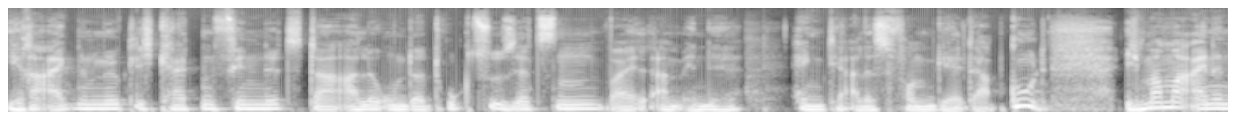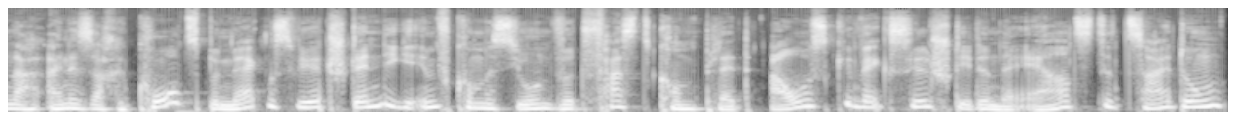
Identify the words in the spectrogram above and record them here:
ihre eigenen Möglichkeiten findet, da alle unter Druck zu setzen, weil am Ende hängt ja alles vom Geld ab. Gut, ich mache mal eine, eine Sache kurz, bemerkenswert, Ständige Impfkommission wird fast komplett ausgewechselt, steht in der Ärztezeitung.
